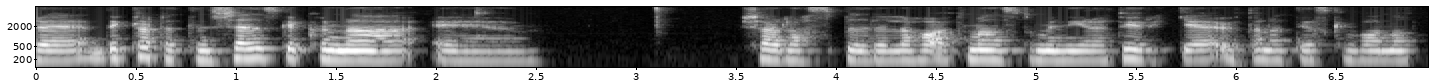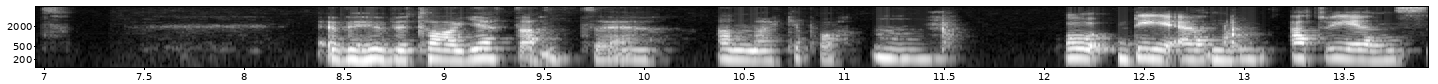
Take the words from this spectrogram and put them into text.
eh, det är klart att en tjej ska kunna eh, köra lastbil eller ha ett mansdominerat yrke utan att det ska vara något överhuvudtaget att eh, anmärka på. Mm. Och det är att vi, ens,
